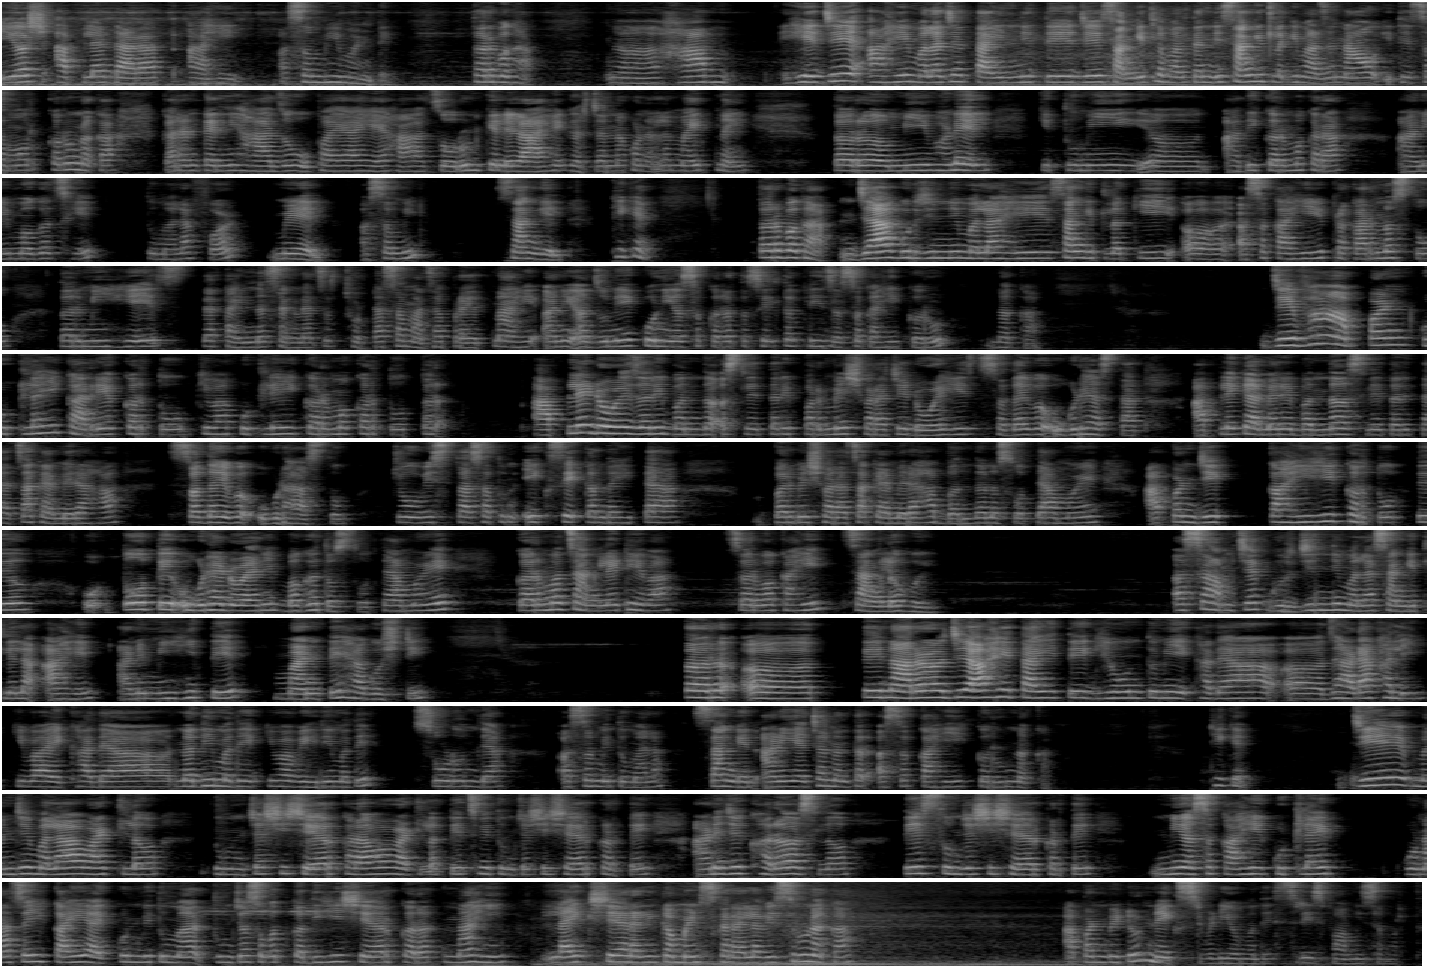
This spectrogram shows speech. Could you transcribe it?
यश आपल्या दारात आहे असं मी म्हणते. तर बघा हा हे जे आहे मला ज्या ताईंनी ते जे सांगितलं मला त्यांनी सांगितलं की माझं नाव इथे समोर करू नका. कारण त्यांनी हा जो उपाय आहे हा चोरून केलेला आहे घरच्यांना कोणाला माहीत नाही. तर मी म्हणेल की तुम्ही आधी कर्म करा आणि मगच हे तुम्हाला फळ मिळेल असं मी सांगेल. ठीक आहे? तर बघा ज्या गुरुजींनी मला हे सांगितलं की असं काही प्रकार नसतो तर मी हे त्या ताईंना सांगण्याचा छोटासा माझा प्रयत्न आहे आणि अजूनही कोणी असं करत असेल तर प्लीज असं काही करू नका. जेव्हा आपण कुठलंही कार्य करतो किंवा कुठलेही कर्म करतो तर आपले डोळे जरी बंद असले तरी परमेश्वराचे डोळे हे सदैव उघडे असतात. आपले कॅमेरे बंद असले तरी त्याचा कॅमेरा हा सदैव उघडा असतो. चोवीस तासातून एक सेकंदही त्या परमेश्वराचा कॅमेरा हा बंद नसतो. त्यामुळे आपण जे काहीही करतो ते तो ते उघड्या डोळ्याने बघत असतो. त्यामुळे कर्म चांगले ठेवा सर्व काही चांगलं होईल. असं आमच्या गुरुजींनी मला सांगितलेलं आहे आणि मीही ते मानते ह्या गोष्टी. तर ते नारळ जे आहे ताई ते घेऊन तुम्ही एखाद्या झाडाखाली किंवा एखाद्या नदीमध्ये किंवा विहिरीमध्ये सोडून द्या. असं मी तुम्हाला सांगेन आणि याच्यानंतर असं काही करू नका. ठीक आहे? जे म्हणजे मला वाटलं तुमच्याशी शेअर करावं वाटलं तेच मी तुमच्याशी शेअर करते आणि जे खरं असलं तेच तुमच्याशी शेअर करते. मी असं काही कुठल्याही कोणाचंही काही ऐकून मी तुम्हा तुमच्यासोबत कधीही शेअर करत नाही. लाईक शेअर आणि कमेंट्स करायला विसरू नका. आपण भेटू नेक्स्ट व्हिडिओमध्ये श्री स्वामी समर्थ.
